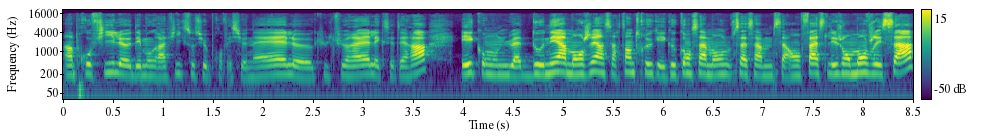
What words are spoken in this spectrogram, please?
un profil démographique, socio-professionnel, culturel, etc. Et qu'on lui a donné à manger un certain truc. Et que quand ça, mange, ça, ça, ça en face, les gens mangeaient ça,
